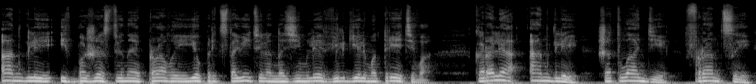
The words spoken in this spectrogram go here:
Англии и в божественное право ее представителя на земле Вильгельма III, короля Англии, Шотландии, Франции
